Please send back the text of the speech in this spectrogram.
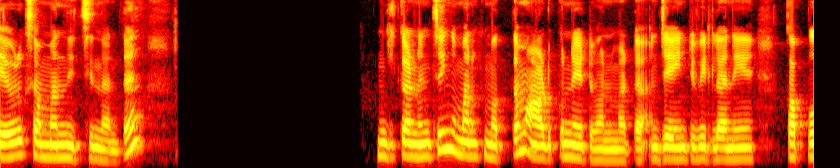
దేవుడికి సంబంధించిందంటే. ఇక్కడ నుంచి ఇంక మనకు మొత్తం ఆడుకునేటివి అనమాట జైంట్ వీల్ అని కప్పు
